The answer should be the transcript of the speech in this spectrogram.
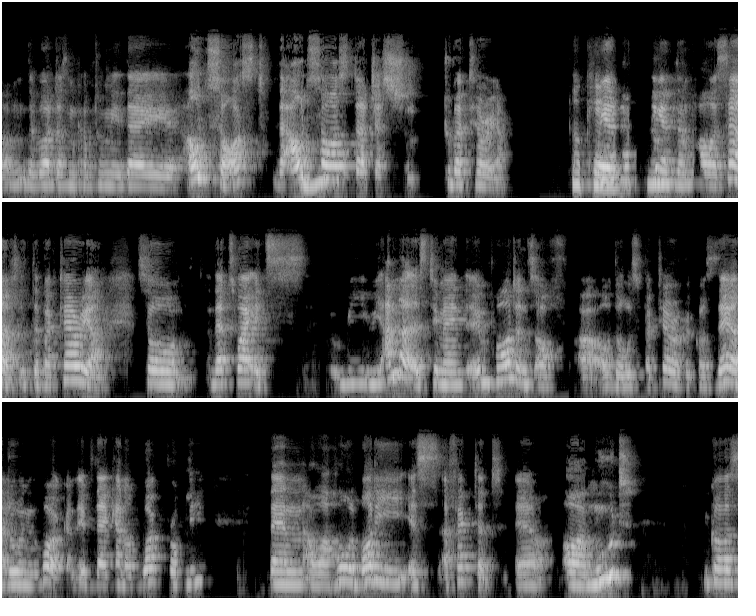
um, the word doesn't come to me. They outsourced the mm-hmm. outsourced mm-hmm. digestion to bacteria. Okay. We are not looking at them ourselves. It's the bacteria. So that's why it's we, we underestimate the importance of uh, of those bacteria because they are doing the work, and if they cannot work properly, then our whole body is affected. Uh, our mood, because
